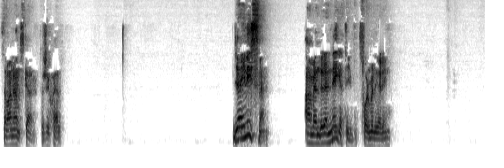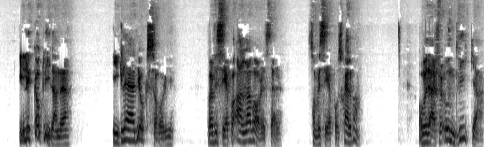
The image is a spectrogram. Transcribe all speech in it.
som han önskar för sig själv. Jainismen använder en negativ formulering. I lycka och lidande, i glädje och sorg bör vi se på alla varelser som vi ser på oss själva. Och vi därför undvika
